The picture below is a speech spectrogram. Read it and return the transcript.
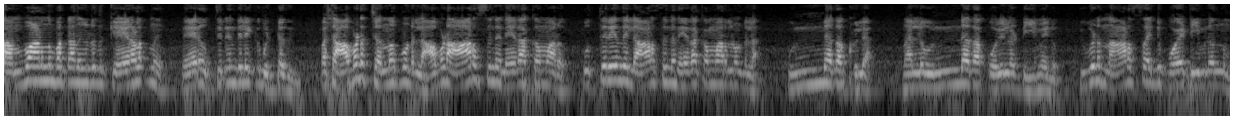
സംഭവമാണെന്ന് പറഞ്ഞാണ് ഇങ്ങോട്ട് കേരളത്തിന് നേരെ ഉത്തരേന്ത്യയിലേക്ക് വിട്ടത്. പക്ഷെ അവിടെ ചെന്നപ്പോണ്ടല്ലോ അവിടെ ആർ എസിന്റെ നേതാക്കന്മാർ ഉത്തരേന്ത്യയിൽ ആർ എസിന്റെ നേതാക്കന്മാരിലുണ്ടല്ലോ. ഉന്നത കുല. നല്ല ഉന്നത കൊലയുള്ള ടീമിനും ഇവിടെ നാർസായിട്ട് പോയ ടീമിനൊന്നും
